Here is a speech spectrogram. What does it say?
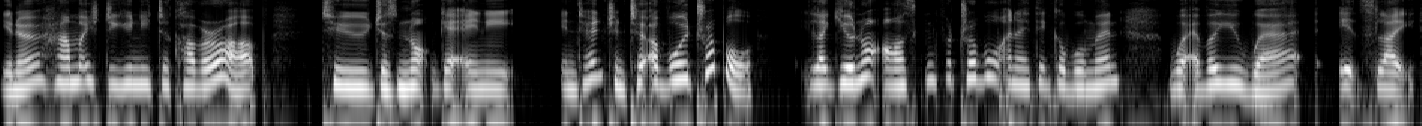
You know, how much do you need to cover up to just not get any intention to avoid trouble? Like you're not asking for trouble and I think a woman whatever you wear, it's like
